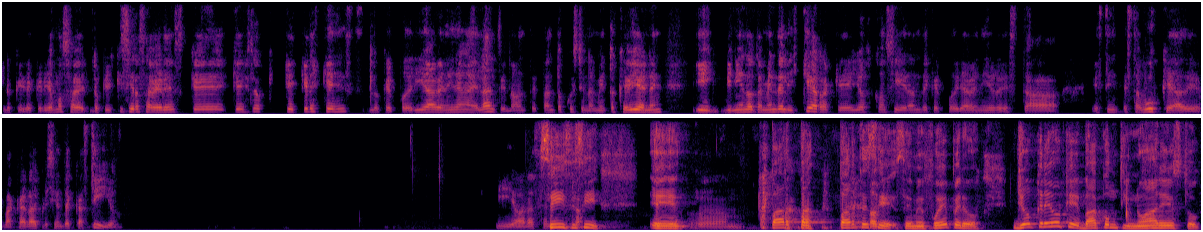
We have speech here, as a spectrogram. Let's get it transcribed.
lo que queríamos saber, lo que yo quisiera saber es qué, qué es lo qué crees que es lo que podría venir en adelante, ¿no? Ante tantos cuestionamientos que vienen y viniendo también de la izquierda, que ellos consideran de que podría venir esta, este, esta búsqueda de vacar al presidente Castillo. y ahora se Sí, sí, sí. Eh, um, parte se, se, me fue, pero yo creo que va a continuar esto.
